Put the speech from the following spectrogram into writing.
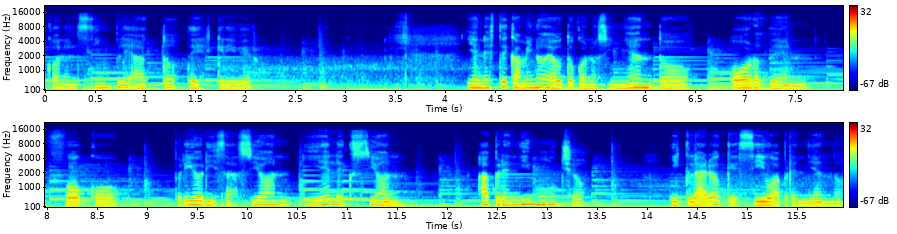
con el simple acto de escribir. Y en este camino de autoconocimiento, orden, foco, priorización y elección, aprendí mucho y claro que sigo aprendiendo.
